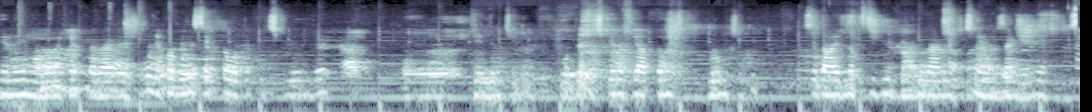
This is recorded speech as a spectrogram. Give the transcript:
deneyim olarak hep beraber yaşayacağız. Yapabilirsek de oradaki içkilerin de e, geliri çekip, oradaki içkilerin fiyatlarını çekip, durumu çekip size de aydınlatıcı bir bilgi vermek için elimizden geleni yapacağız.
